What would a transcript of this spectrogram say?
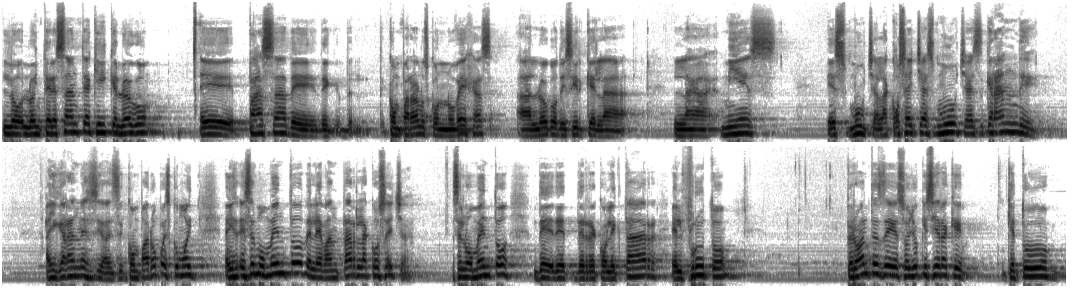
lo, interesante aquí que luego eh, pasa de compararlos con ovejas a luego decir que la la mies es mucha, la cosecha es mucha, es grande. Hay gran necesidad. Se comparó pues como es el momento de levantar la cosecha. Es el momento de, recolectar el fruto. Pero antes de eso, yo quisiera que, que tú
